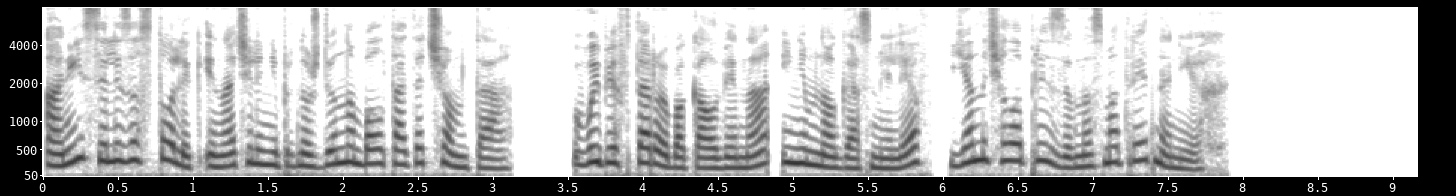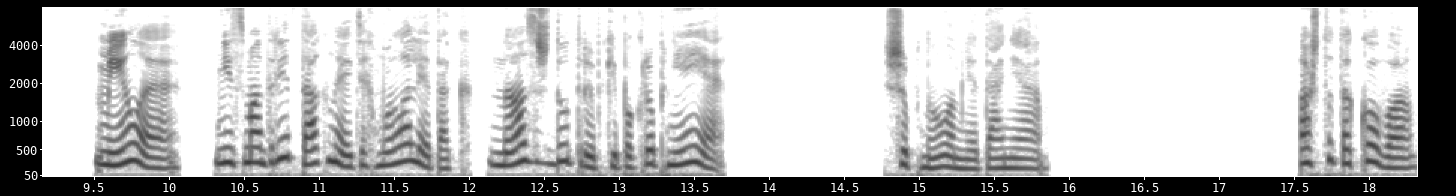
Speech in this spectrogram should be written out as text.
Они сели за столик и начали непринужденно болтать о чем-то. Выпив второй бокал вина и немного осмелев, я начала призывно смотреть на них. «Милая, не смотри так на этих малолеток. Нас ждут рыбки покрупнее. — шепнула мне Таня. «А что такого?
